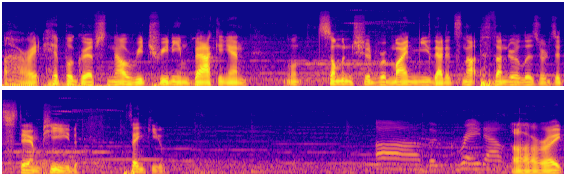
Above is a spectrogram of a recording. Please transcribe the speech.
Alright, Hippogriffs now retreating back again. Well, someone should remind me that it's not Thunder Lizards, it's Stampede. Thank you. Uh, Alright,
